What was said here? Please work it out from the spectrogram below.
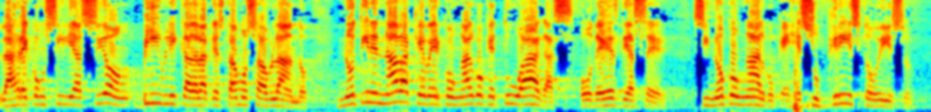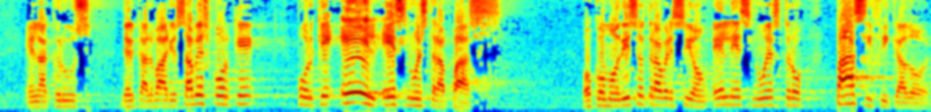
La reconciliación bíblica de la que estamos hablando no tiene nada que ver con algo que tú hagas o dejes de hacer, sino con algo que Jesucristo hizo en la cruz del Calvario. ¿Sabes por qué? Porque Él es nuestra paz. O como dice otra versión, Él es nuestro pacificador.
